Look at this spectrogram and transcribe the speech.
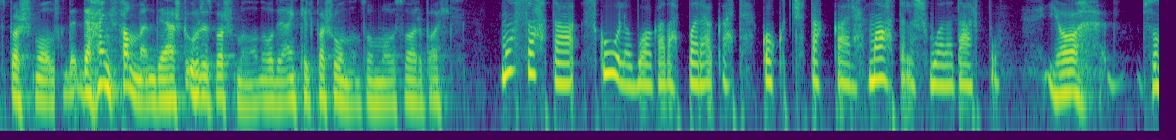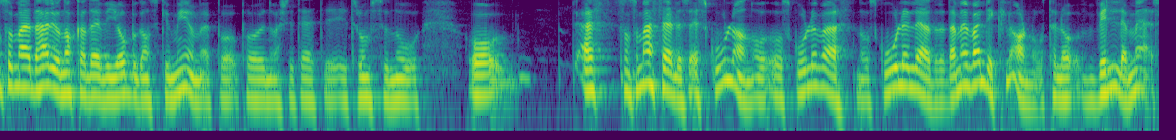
spørsmål. Det, det, henger sammen, de her store spørsmålene og de enkeltpersonene som må svare på alt. Mossahta skoulavuokata paragat kokch takkar maatelasvuoda tarpu. Ja, sånn som jeg, det her er jo noe av det vi jobber ganske mye med på, på Universitetet i Tromsø nå. Og jeg, sånn som jeg ser det, så er skolene og, og skolevesenet og skoleledere de er veldig klare nå til å ville mer.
